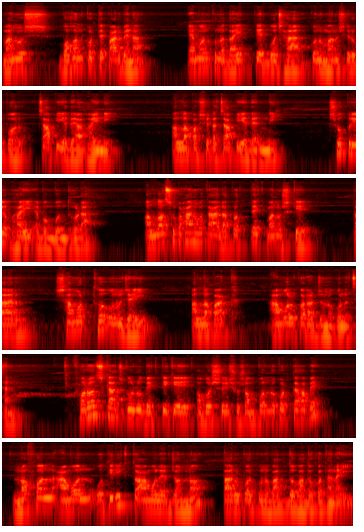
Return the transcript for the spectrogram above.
মানুষ বহন করতে পারবে না, এমন কোনো দায়িত্বের বোঝা কোনো মানুষের উপর চাপিয়ে দেয়া হয়নি। আল্লাপাক সেটা চাপিয়ে দেননি। সুপ্রিয় ভাই এবং বন্ধুরা, আল্লাহ সুবাহান তালা প্রত্যেক মানুষকে তার সামর্থ্য অনুযায়ী আল্লাপাক আমল করার জন্য বলেছেন। ফরজ কাজগুলো ব্যক্তিকে অবশ্যই সুসম্পন্ন করতে হবে। নফল আমল অতিরিক্ত আমলের জন্য তার উপর কোনো বাধ্যবাধকতা নাই।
